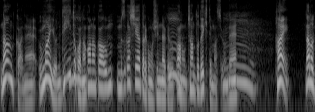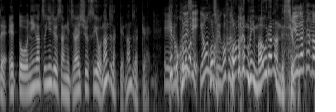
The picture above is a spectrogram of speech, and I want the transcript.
なんかねうまいよね。D とかなかなかう難しいあたりかもしれないけど、うん。あのちゃんとできてますよね、うん。はい。なので、えっと、2月23日来週水曜。何時だっけ？何時だっけ？えー、この6時45分。この番組真裏なんですよ。夕方の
